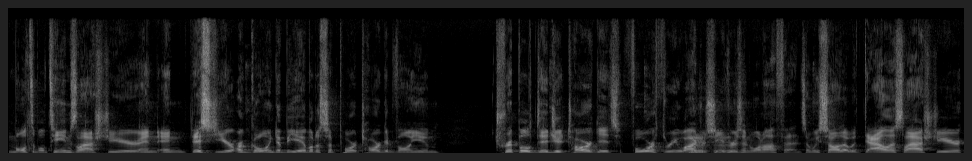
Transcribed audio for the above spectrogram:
multiple teams last year and, and this year are going to be able to support target volume, triple digit targets for three wide mm-hmm. receivers in one offense. And we saw that with Dallas last year,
